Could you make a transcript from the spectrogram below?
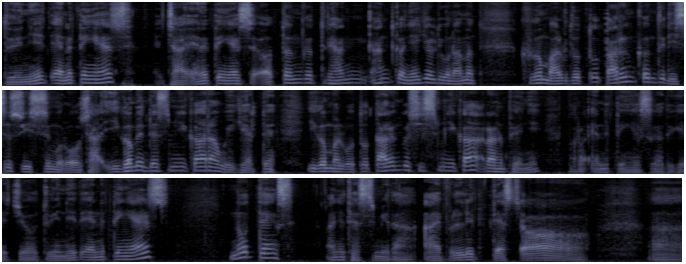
Do you need anything else? 자, anything else 어떤 것들이 한 한 건 해결되고 나면 그것 말고도 또 다른 건들이 있을 수 있으므로 자, 이거면 됐습니까? 라고 얘기할 때 이것 말고 또 다른 것이 있습니까? 라는 표현이 바로 anything else가 되겠죠. Do you need anything else? No thanks. 아니 됐습니다. I believe that's all. 아,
